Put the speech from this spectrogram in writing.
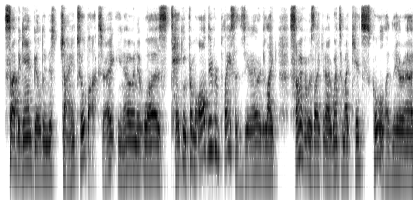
so I began building this giant toolbox, right? You know, and it was taking from all different places, you know, like some of it was like, you know, I went to my kids' school and their uh,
